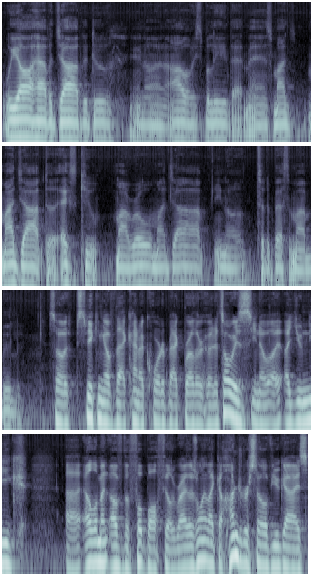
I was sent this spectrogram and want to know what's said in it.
we all have a job to do, you know, and I always believe that, man. It's my my job to execute my role, my job, you know, to the best of my ability. So speaking of that kind of quarterback brotherhood, it's always you know a, a unique. Uh, element of the football field, right? There's only like a hundred or so of you guys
